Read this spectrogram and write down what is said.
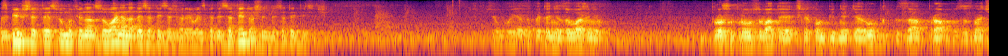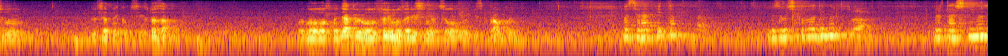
збільшити суму фінансування на 10 тисяч гривень з 50 до 60 тисяч. Ще є запитання, зауваження? Прошу проголосувати шляхом підняття рук за правку, зазначену бюджетною комісією. Хто за? Одноголосно дякую. Голосуємо за рішення в цілому із правкою. Басараб Віта. Безручко Володимир. Браташніна.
